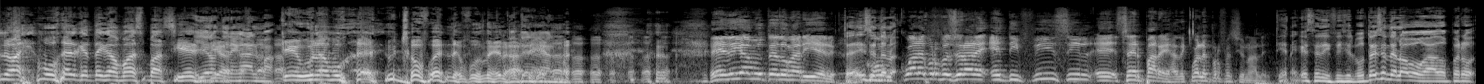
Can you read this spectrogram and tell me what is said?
no hay mujer que tenga más paciencia. Ellos no tienen alma. Que una mujer y un chofer de No tienen funeraria. alma. Eh, dígame usted, don Ariel, ¿con de lo- cuáles profesionales es difícil eh, ser pareja? ¿De cuáles profesionales? Tiene que ser difícil. Ustedes dicen de los abogados, pero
